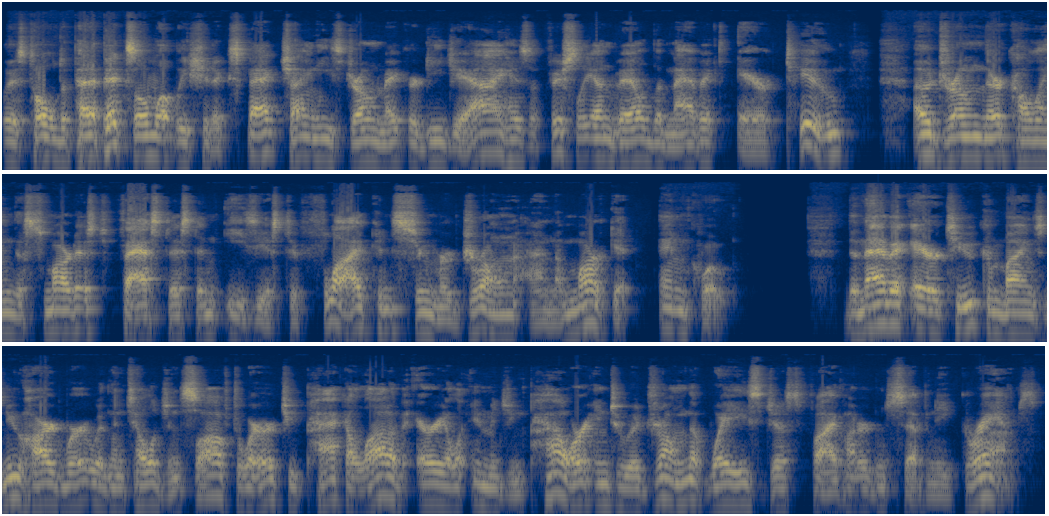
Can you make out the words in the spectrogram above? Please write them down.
was told to Petapixel what we should expect, Chinese drone maker DJI has officially unveiled the Mavic Air 2, a drone they're calling the smartest, fastest, and easiest to fly consumer drone on the market. End quote. The Mavic Air 2 combines new hardware with intelligent software to pack a lot of aerial imaging power into a drone that weighs just 570 grams.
